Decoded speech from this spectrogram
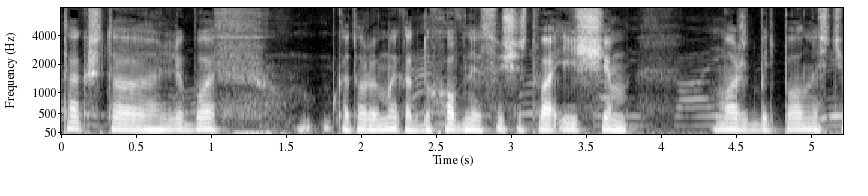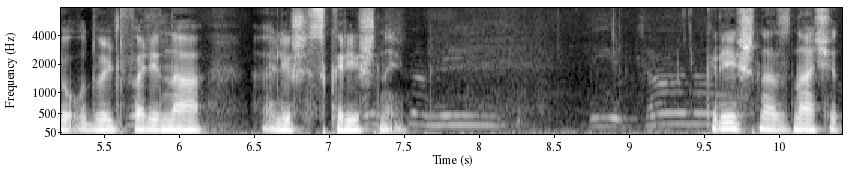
Так что любовь, которую мы, как духовные существа, ищем, может быть полностью удовлетворена лишь с Кришной. Кришна значит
